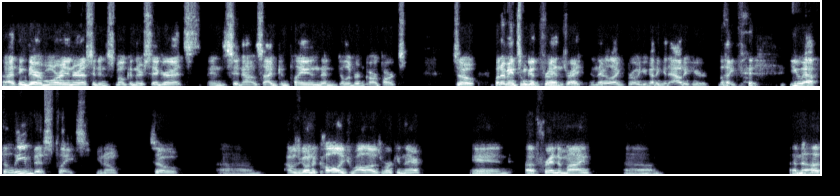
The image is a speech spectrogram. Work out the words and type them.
I think they're more interested in smoking their cigarettes and sitting outside complaining than delivering car parts. So, but I made some good friends, right? And they're like, bro, you got to get out of here. Like, you have to leave this place, you know? So, um, I was going to college while I was working there, and a friend of mine, um, an, a,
